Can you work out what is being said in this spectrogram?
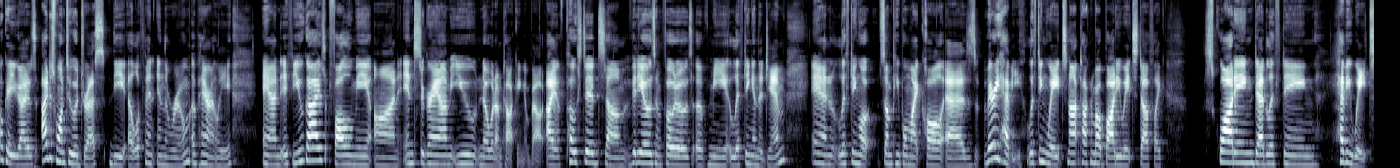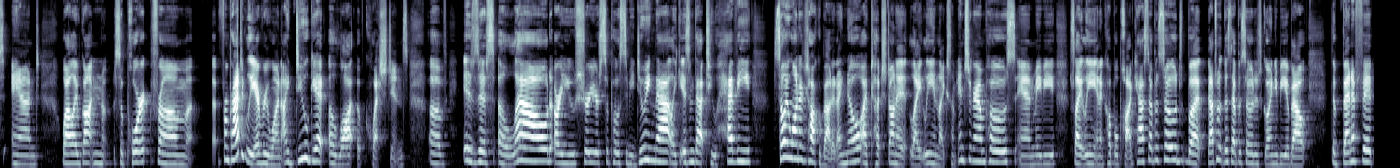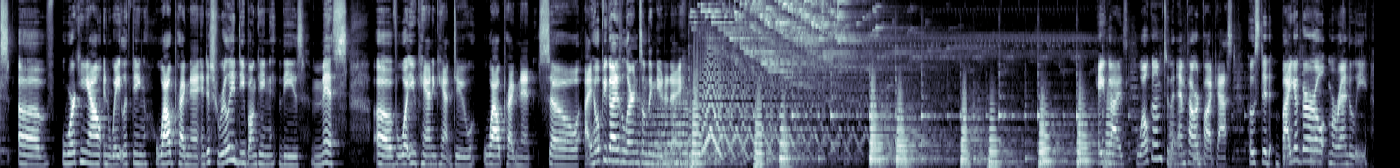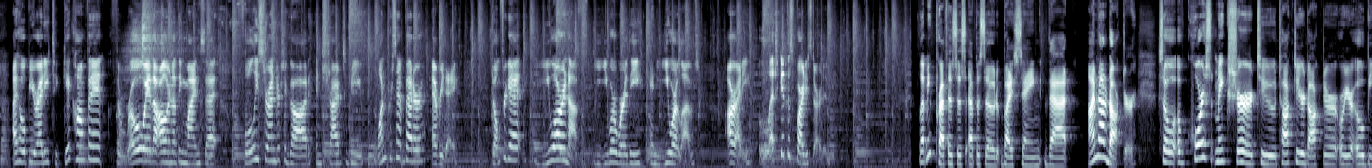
Okay, you guys, I just want to address the elephant in the room, apparently. And if you guys follow me on Instagram, you know what I'm talking about. I have posted some videos and photos of me lifting in the gym and lifting what some people might call as very heavy, lifting weights, not talking about body weight stuff like squatting, deadlifting, heavy weights. And while I've gotten support from from practically everyone, I do get a lot of questions of is this allowed? Are you sure you're supposed to be doing that? Like isn't that too heavy? So I wanted to talk about it. I know I've touched on it lightly in like some Instagram posts and maybe slightly in a couple podcast episodes, but that's what this episode is going to be about the benefits of working out and weightlifting while pregnant and just really debunking these myths of what you can and can't do while pregnant. So I hope you guys learned something new today. Hey, you guys, welcome to the Empowered Podcast hosted by your girl, Miranda Lee. I hope you're ready to get confident, throw away the all or nothing mindset, fully surrender to God, and strive to be 1% better every day. Don't forget, you are enough, you are worthy, and you are loved. Alrighty, let's get this party started. Let me preface this episode by saying that I'm not a doctor. So, of course, make sure to talk to your doctor or your OB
